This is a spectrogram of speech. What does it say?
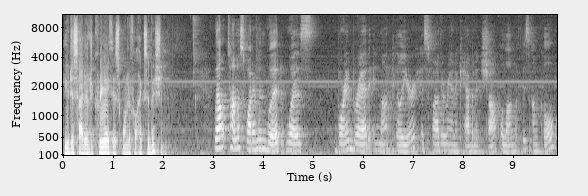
you decided to create this wonderful exhibition. Well, Thomas Waterman Wood was born and bred in Montpelier. His father ran a cabinet shop along with his uncle.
